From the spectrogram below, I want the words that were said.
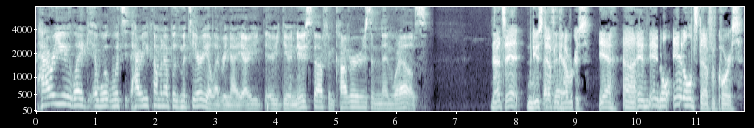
How are you like? What, what's how are you coming up with material every night? Are you are you doing new stuff and covers, and then what else? That's it. New stuff That's and it. covers. Yeah, uh, and and old, and old stuff, of course.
